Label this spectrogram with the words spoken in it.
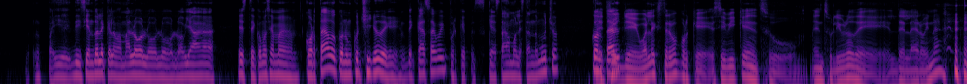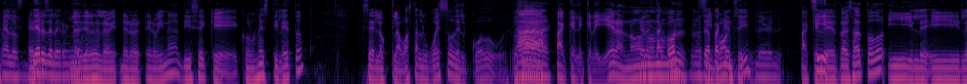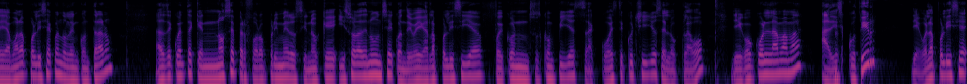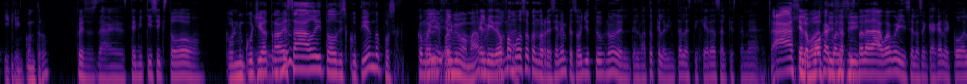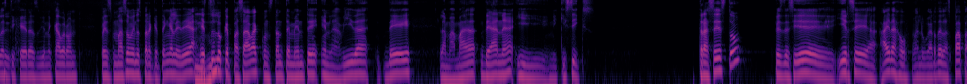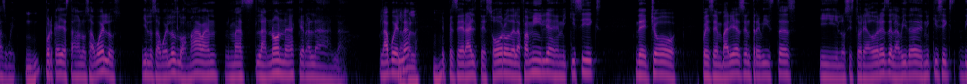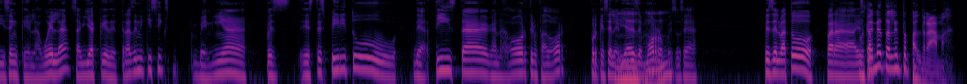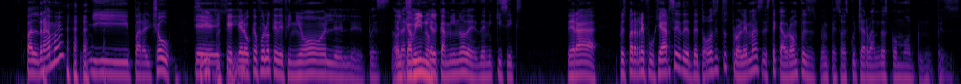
diciéndole que la mamá lo, lo, lo, había, este, ¿cómo se llama? Cortado con un cuchillo de, de casa, güey, porque pues que estaba molestando mucho. Con tal... llegó al extremo porque sí vi que en su, en su libro de, de la heroína. A los diarios de la heroína. Los diarios de la heroína dice que con un estileto se lo clavó hasta el hueso del codo, güey. O sea, ah. para que le creyeran, ¿no? el tacón. o sea, para que sí. Que le atravesara todo y le, y le llamó a la policía cuando lo encontraron haz de cuenta que no se perforó primero, sino que hizo la denuncia. Cuando iba a llegar la policía, fue con sus compillas, sacó este cuchillo, se lo clavó, llegó con la mamá a discutir. Llegó la policía y ¿qué encontró? Pues este Nicky Six todo. Con un cuchillo atravesado y todo discutiendo, pues Como Oye, el, fue el- mi mamá. el pues, video famoso cuando recién empezó YouTube, ¿no? Del, del vato que le avienta las tijeras al que están a... Ah, sí. que lo moja sí, con sí, la sí. pistola de agua, güey, y se los encaja en el codo de las Sí. tijeras, viene cabrón. Pues más o menos para que tenga la idea, esto es lo que pasaba constantemente en la vida de la mamá de Ana y Nicky Six. Tras esto, pues decide irse a Idaho, al lugar de las papas, güey, porque allá estaban los abuelos. Y los abuelos lo amaban, más la nona, que era la, la, la abuela. La abuela. Ujú. Y pues era el tesoro de la familia de Nicky Six. De hecho, pues en varias entrevistas y los historiadores de la vida de Nicky Six dicen que la abuela sabía que detrás de Nicky Six venía pues este espíritu de artista, ganador, triunfador, porque se le veía desde morro, pues, o sea, pues el vato para Pues tenía talento para el drama. para el drama y para el show. Que, Sí, pues que sí. creo que fue lo que definió el, el, pues, El sí, camino. el camino de, de Nicky Six. Era, pues para refugiarse de, de todos estos problemas, este cabrón pues empezó a escuchar bandas como pues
